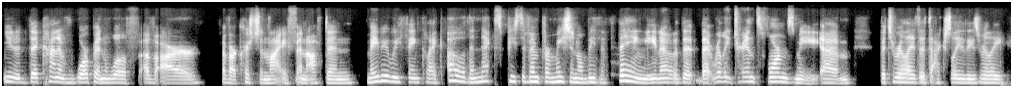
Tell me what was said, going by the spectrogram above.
you know, the kind of warp and woof of our of our Christian life. And often maybe we think like, oh, the next piece of information will be the thing, you know, that that really transforms me. Um, but to realize it's actually these really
